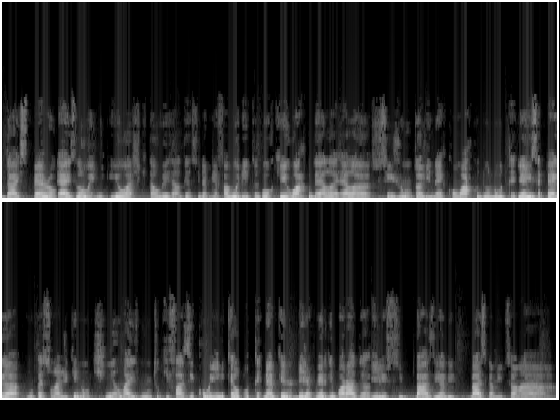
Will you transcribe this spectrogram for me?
da Sparrow é a Sloane e eu acho que talvez ela tenha sido a minha favorita porque o arco dela ela se junta ali né com o arco do Luther e aí você pega um personagem que não tinha mais muito o que fazer com ele que é o Luther né porque desde a primeira temporada ele se baseia ali basicamente só na,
